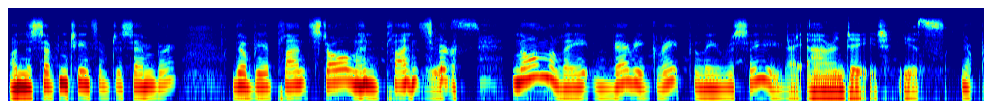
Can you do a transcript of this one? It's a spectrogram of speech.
on the 17th of December, there'll be a plant stall, and plants Yes. are normally very gratefully received. They are indeed, yes. Yep.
